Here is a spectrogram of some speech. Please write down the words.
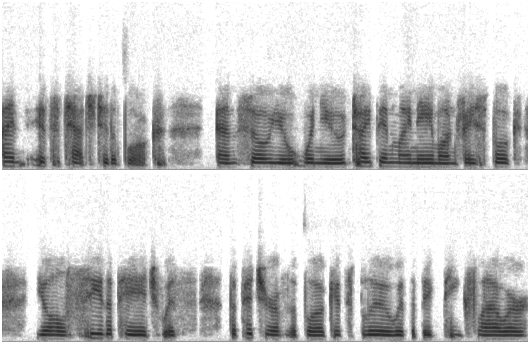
and it's attached to the book. And so you, when you type in my name on Facebook, you'll see the page with the picture of the book. It's blue with the big pink flower,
